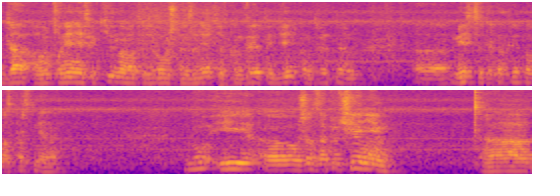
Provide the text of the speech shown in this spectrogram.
для выполнения эффективного тренировочного занятия в конкретный день, в конкретном месте для конкретного спортсмена. Ну и э, уже в заключении э,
